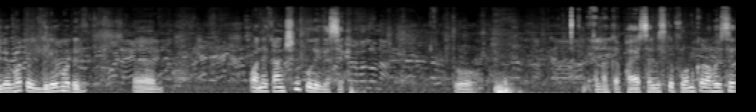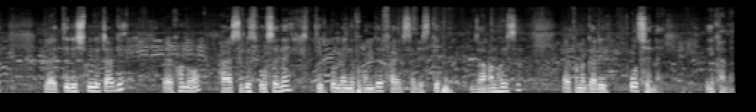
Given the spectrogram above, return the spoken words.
গিরে ঘর ওই গিরে ঘরের আহ, অনেকাংশই পড়ে গেছে। তো এলাকা ফায়ার সার্ভিসকে ফোন করা হয়েছে প্রায় তিরিশ মিনিট আগে। এখনও ফায়ার সার্ভিস পৌঁছে নাই। তিরপল লাইনে ফোন দিয়ে ফায়ার সার্ভিসকে জানানো হয়েছে। এখনও গাড়ি পৌঁছে নাই এখানে।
